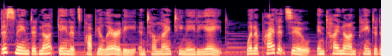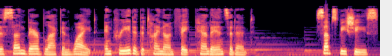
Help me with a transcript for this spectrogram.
This name did not gain its popularity until 1988, when a private zoo in Tainan painted a sun bear black and white and created the Tainan fake panda incident. Subspecies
